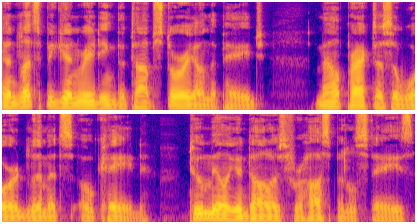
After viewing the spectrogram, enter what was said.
And let's begin reading the top story on the page. Malpractice award limits okayed. $2 million for hospital stays,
